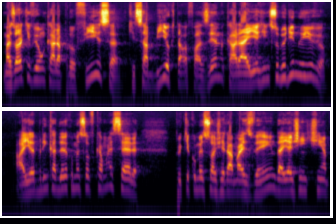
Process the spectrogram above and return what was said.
Mas a hora que veio um cara profissa, que sabia o que estava fazendo, cara, aí a gente subiu de nível. Aí a brincadeira começou a ficar mais séria. Porque começou a gerar mais venda, aí a gente tinha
